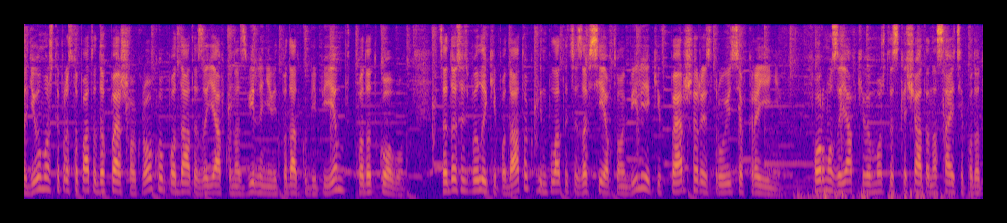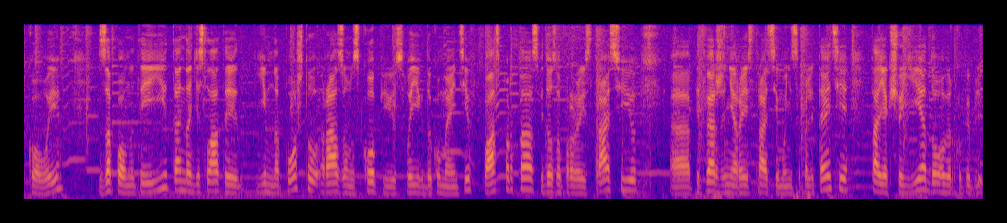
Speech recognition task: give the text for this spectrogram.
Тоді ви можете приступати до першого кроку, подати заявку на звільнення від податку BPM в податкову. Це досить великий податок. Він платиться за всі автомобілі, які вперше реєструються в країні. Форму заявки ви можете скачати на сайті податкової, заповнити її та надіслати їм на пошту разом з копією своїх документів, паспорта, свідоцтва про реєстрацію, е, підтвердження реєстрації в муніципалітеті та якщо є договір купівлі-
